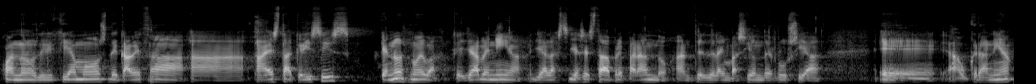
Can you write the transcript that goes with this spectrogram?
cuando nos dirigíamos de cabeza a, esta crisis, que no es nueva, que ya venía, ya, ya se estaba preparando antes de la invasión de Rusia eh, a Ucrania.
